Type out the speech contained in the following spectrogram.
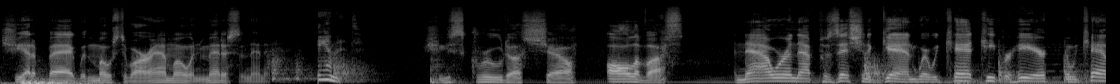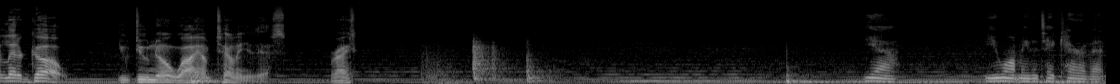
She had a bag with most of our ammo and medicine in it. Damn it. She screwed us, Shel. All of us. And now we're in that position again where we can't keep her here and we can't let her go. You do know why I'm telling you this, right? Yeah. You want me to take care of it.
